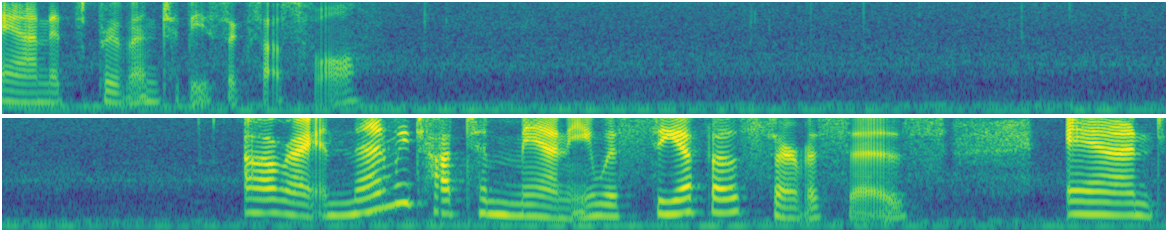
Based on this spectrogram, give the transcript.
and it's proven to be successful. All right. And then we talked to Manny with CFO Services. And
